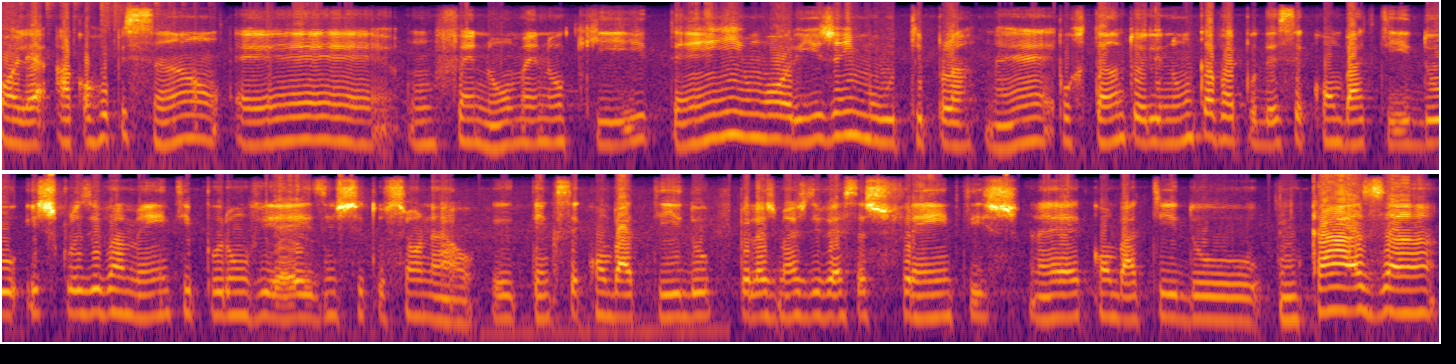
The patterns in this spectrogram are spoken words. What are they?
Olha, a corrupção é um fenômeno que tem uma origem múltipla, né? Portanto, ele nunca vai poder ser combatido exclusivamente por um viés institucional. Ele tem que ser combatido pelas mais diversas frentes, né? Combatido em casa,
